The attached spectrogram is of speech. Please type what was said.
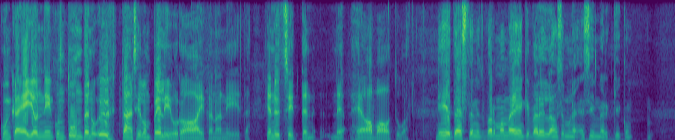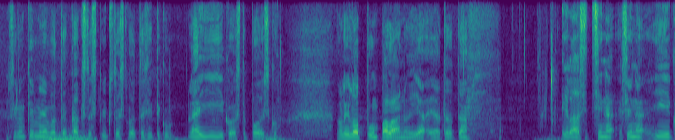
kuinka ei ole niin kuin tuntenut yhtään silloin peliura aikana niitä. Ja nyt sitten ne, he avautuvat. Niin ja tästä nyt varmaan meidänkin välillä on semmoinen esimerkki, kun silloin 10 vuotta, 12-11 vuotta sitten, kun lähdin JKsta pois, kun oli loppuun palannut ja, ja tota, ilasit siinä, siinä JK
